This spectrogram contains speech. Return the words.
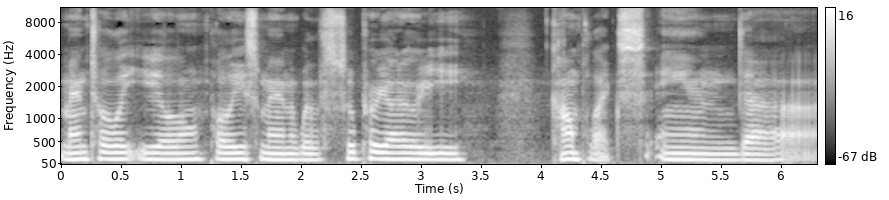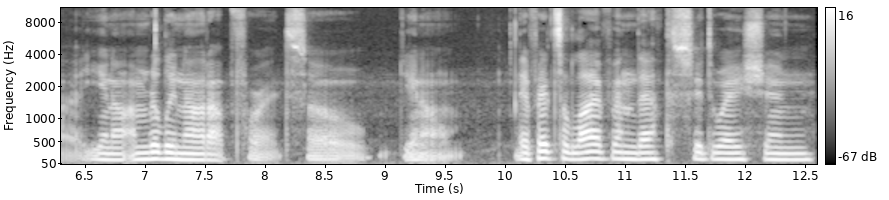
mentally ill policemen with superiority complex. And uh, you know i'm really not up for it. So you know if it's a life and death situation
